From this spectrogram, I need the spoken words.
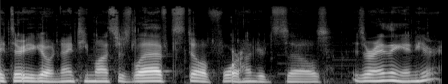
Right, there you go. 19 monsters left. Still have 400 cells. Is there anything in here?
